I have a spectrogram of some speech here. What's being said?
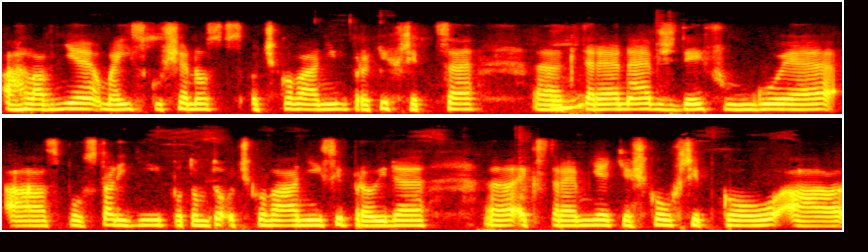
a hlavně mají zkušenost s očkováním proti chřipce, mm. které ne vždy funguje a spousta lidí po tomto očkování si projde eh, extrémně těžkou chřipkou a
